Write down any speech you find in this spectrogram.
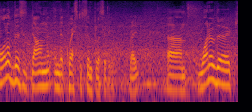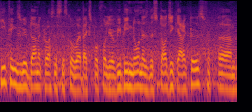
all of this is done in the quest of simplicity, right? Um, one of the key things we've done across the Cisco WebEx portfolio, we've been known as the stodgy characters, um,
